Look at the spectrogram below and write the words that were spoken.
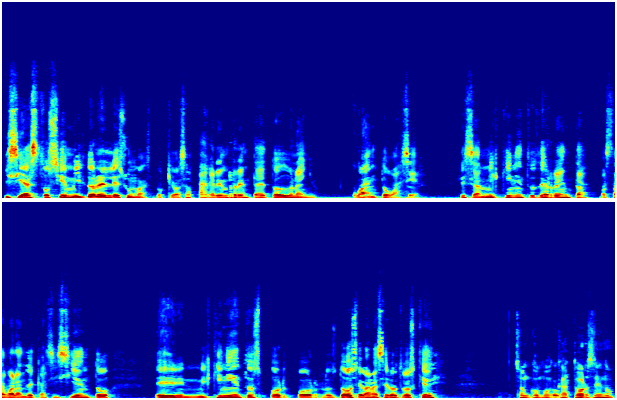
Y si a estos 100 mil dólares le sumas lo que vas a pagar en renta de todo un año, ¿cuánto va a ser? Que sean 1.500 de renta, estamos hablando de casi 100, eh, 1.500 por, por los 12, van a ser otros, ¿qué? Son como 14, ¿no?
